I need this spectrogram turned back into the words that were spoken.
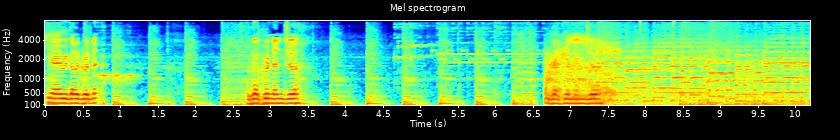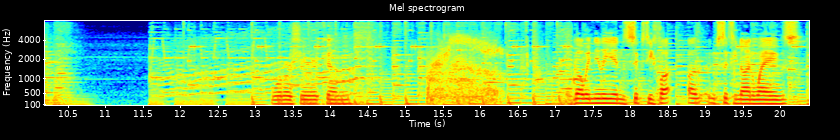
Yeah, we got a grid. We got Greninja. We got Greninja. Water Shuriken. God, we're nearly in 65, uh, 69 waves.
